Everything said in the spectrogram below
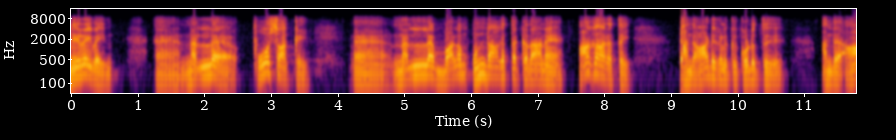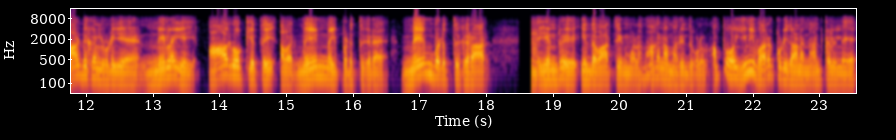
நிறைவை நல்ல போசாக்கை நல்ல பலம் உண்டாகத்தக்கதான ஆகாரத்தை அந்த ஆடுகளுக்கு கொடுத்து அந்த ஆடுகளுடைய நிலையை ஆரோக்கியத்தை அவர் மேன்மைப்படுத்துகிற மேம்படுத்துகிறார் என்று இந்த வார்த்தையின் மூலமாக நாம் அறிந்து கொள்வோம் அப்போ இனி வரக்கூடியதான நாட்களிலே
